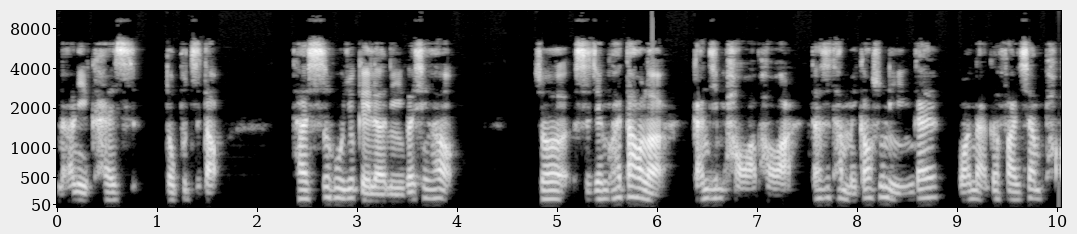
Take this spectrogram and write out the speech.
哪里开始都不知道。他似乎就给了你一个信号，说时间快到了，赶紧跑啊跑啊，但是他没告诉你应该往哪个方向跑，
